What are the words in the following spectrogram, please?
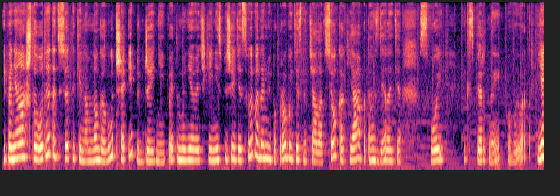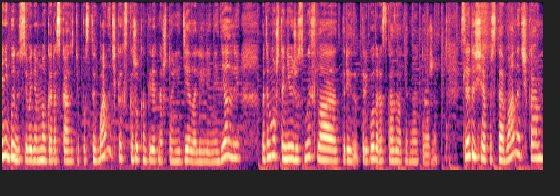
И поняла, что вот этот все-таки намного лучше и бюджетнее. Поэтому, девочки, не спешите с выводами, попробуйте сначала все, как я, а потом сделайте свой экспертный вывод. Я не буду сегодня много рассказывать о пустых баночках, скажу конкретно, что они делали или не делали, потому что не вижу смысла три, года рассказывать одно и то же. Следующая пустая баночка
